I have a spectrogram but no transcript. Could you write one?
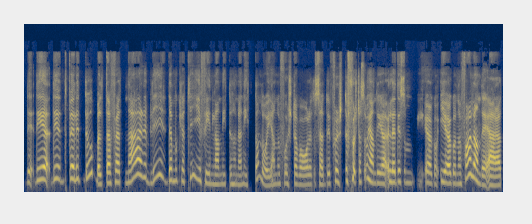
det, det, det, är väldigt dubbelt därför att när det blir demokrati i Finland 1919 då igen och första valet och så det, första, det första som händer, eller det som i, ögon, i är att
